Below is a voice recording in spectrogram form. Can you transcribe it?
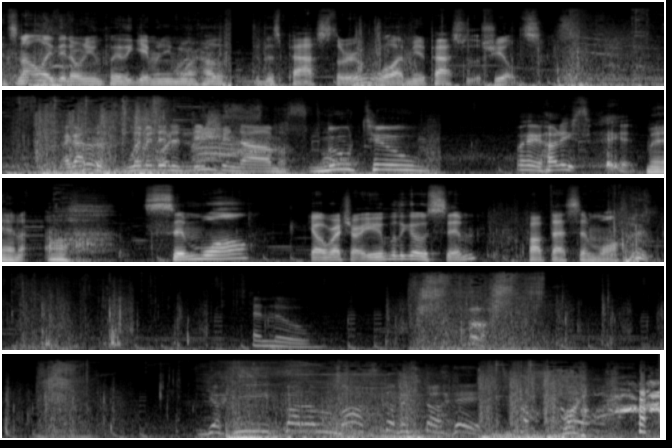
It's not like they don't even play the game anymore. How the f did this pass through? Well, I mean, it passed through the shields. I got this limited edition um, Mutu. Wait, how do you say it? Man, oh, sim wall. Yo, Retro, are you able to go sim? Pop that sim wall. Hello. यही परम वास्तविकता है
